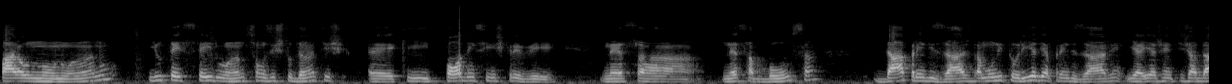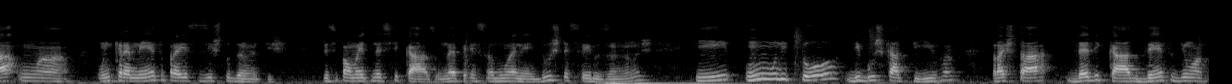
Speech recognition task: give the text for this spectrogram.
para o nono ano e o terceiro ano são os estudantes é, que podem se inscrever nessa, nessa bolsa da aprendizagem, da monitoria de aprendizagem, e aí a gente já dá uma, um incremento para esses estudantes, principalmente nesse caso, né, pensando no Enem dos terceiros anos, e um monitor de busca ativa para estar dedicado dentro de uma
